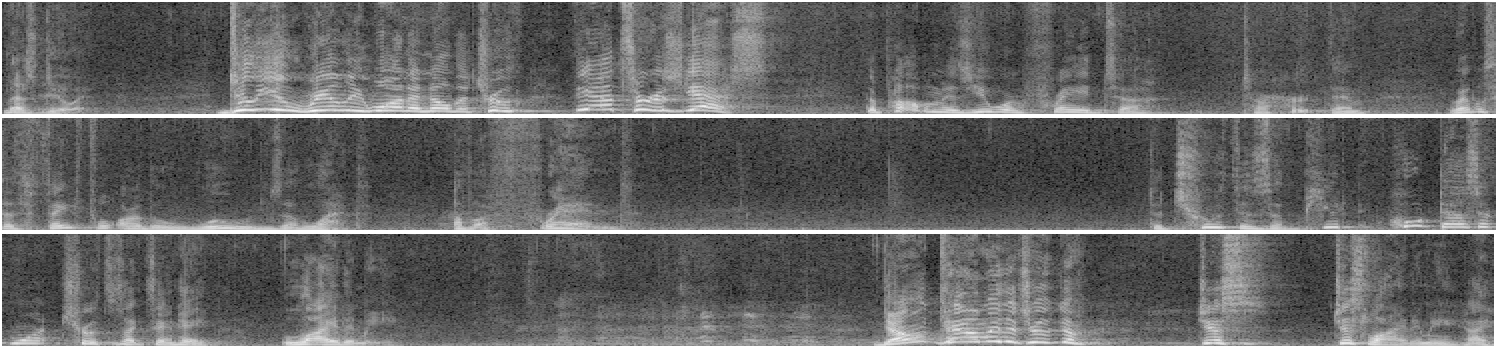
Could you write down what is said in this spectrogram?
Let's do it. Do you really want to know the truth? The answer is yes. The problem is you were afraid to to hurt them. The Bible says, faithful are the wounds of what? Of a friend. The truth is a beauty. Who doesn't want truth? It's like saying, hey, lie to me. don't tell me the truth. Don't. Just, just lie to me. I,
